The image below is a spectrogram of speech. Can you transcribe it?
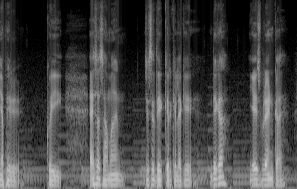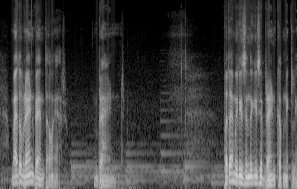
या फिर कोई ऐसा सामान जिसे देख करके लगे, देखा, ये इस ब्रांड का है। मैं तो ब्रांड पहनता हूँ यार ब्रांड पता है, मेरी ज़िंदगी से ब्रांड कब निकले?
